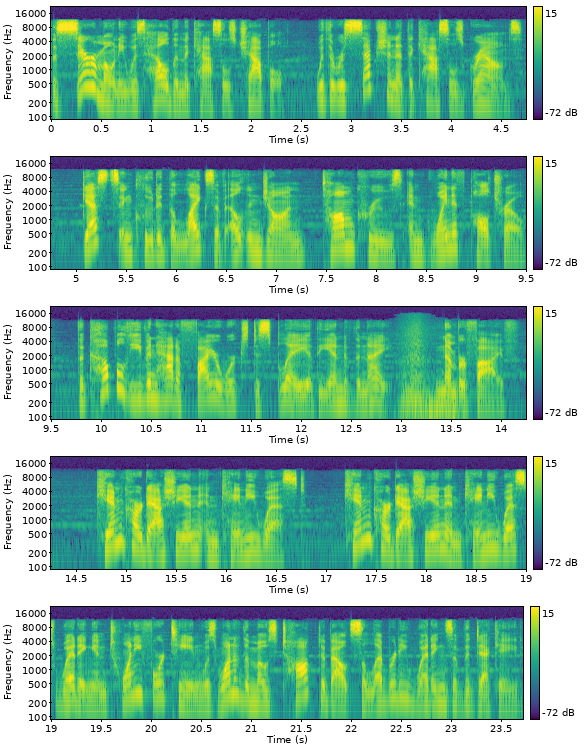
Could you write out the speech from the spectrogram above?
The ceremony was held in the castle's chapel, with a reception at the castle's grounds. Guests included the likes of Elton John, Tom Cruise, and Gwyneth Paltrow, the couple even had a fireworks display at the end of the night. Number 5. Kim Kardashian and Kanye West. Kim Kardashian and Kanye West's wedding in 2014 was one of the most talked about celebrity weddings of the decade.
